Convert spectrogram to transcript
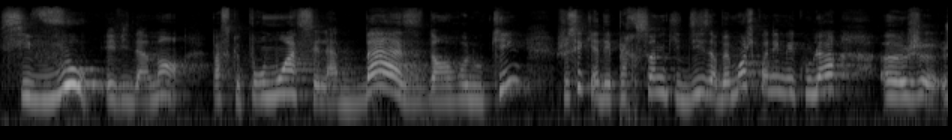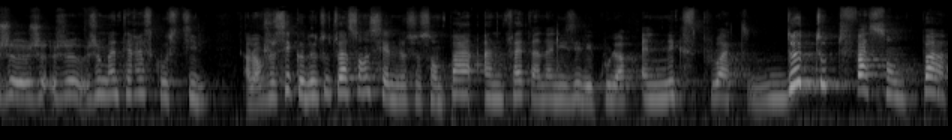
si vous, évidemment, parce que pour moi, c'est la base d'un relooking, je sais qu'il y a des personnes qui disent ah ben Moi, je connais mes couleurs, euh, je, je, je, je m'intéresse qu'au style. Alors, je sais que de toute façon, si elles ne se sont pas en fait analysées les couleurs, elles n'exploitent de toute façon pas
